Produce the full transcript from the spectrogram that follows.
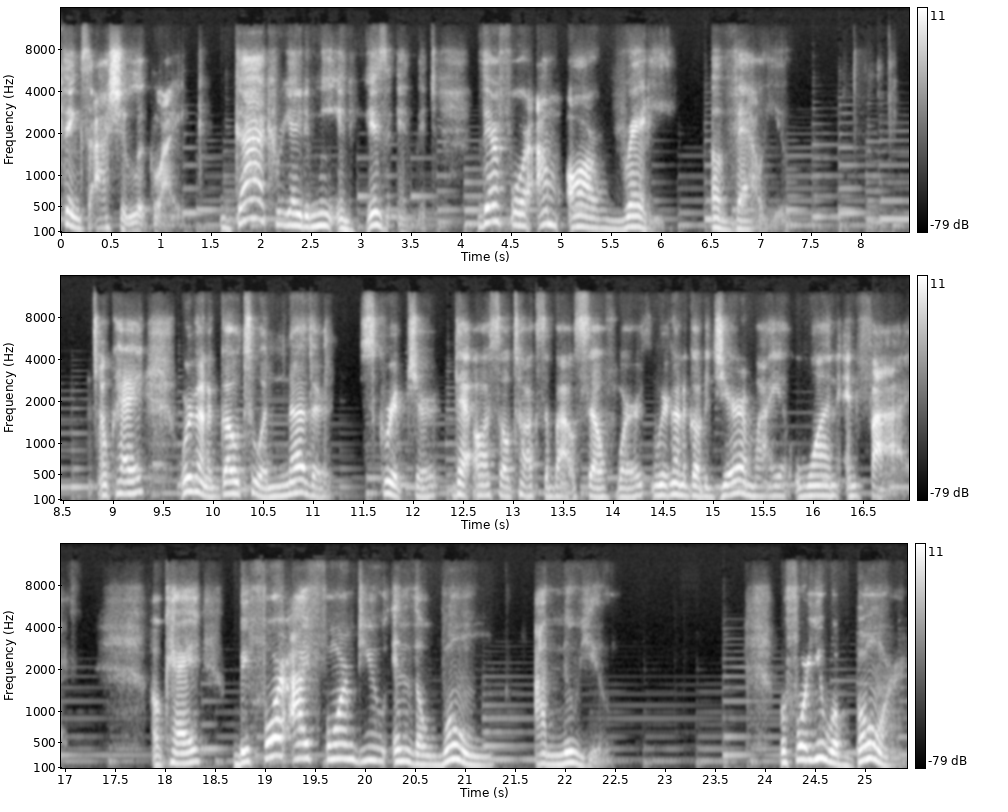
thinks I should look like? God created me in his image. Therefore, I'm already of value. Okay, we're going to go to another scripture that also talks about self worth. We're going to go to Jeremiah 1 and 5. Okay, before I formed you in the womb, I knew you. Before you were born,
